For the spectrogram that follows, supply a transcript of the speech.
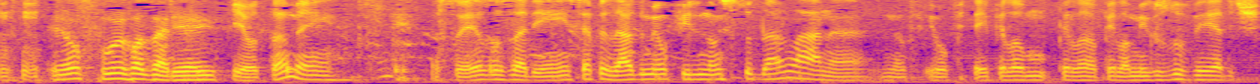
eu fui rosariense. Eu também. Eu sou ex-rosariense, apesar do meu filho não estudar lá, né? Eu optei pela, pela, pelo Amigos do Verde.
